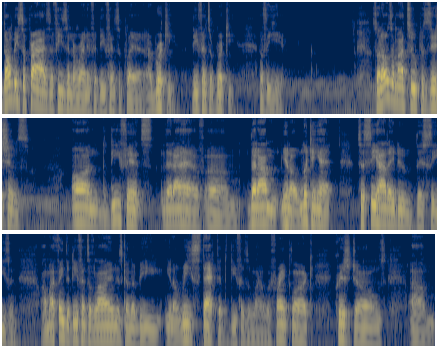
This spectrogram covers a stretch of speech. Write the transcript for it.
don't be surprised if he's in the running for defensive player, a rookie, defensive rookie of the year. So those are my two positions on the defense that I have um, that I'm you know looking at to see how they do this season. Um, I think the defensive line is going to be, you know, we stacked at the defensive line with Frank Clark, Chris Jones. Um,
